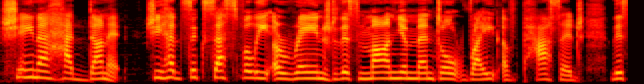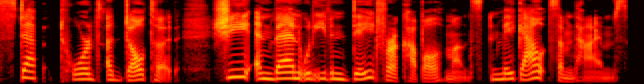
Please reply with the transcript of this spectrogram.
Shayna had done it. She had successfully arranged this monumental rite of passage, this step towards adulthood. She and Ben would even date for a couple of months and make out sometimes.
